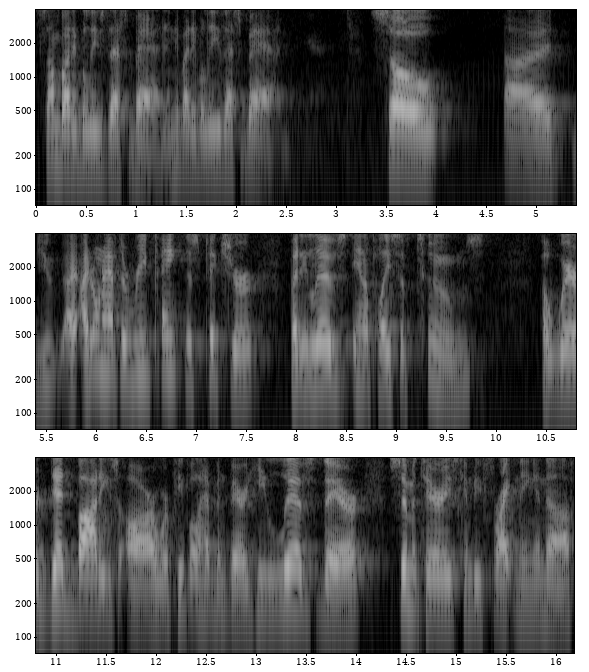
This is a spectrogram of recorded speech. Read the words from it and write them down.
Somebody believes that's bad. Anybody believe that's bad? So uh, you, I, I, don't have to repaint this picture, but he lives in a place of tombs uh, where dead bodies are, where people have been buried. He lives there. Cemeteries can be frightening enough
